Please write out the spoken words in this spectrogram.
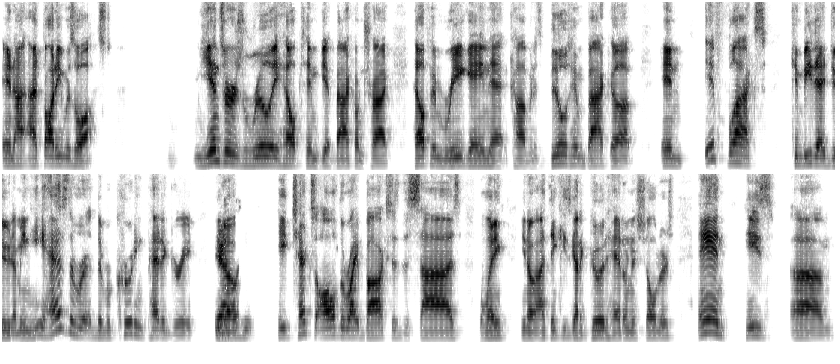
and I, I thought he was lost. Yenser's really helped him get back on track, help him regain that confidence, build him back up. And if Flax can be that dude, I mean, he has the re- the recruiting pedigree. You Yeah. know, he, he checks all the right boxes, the size, the length. You know, I think he's got a good head on his shoulders, and he's um,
